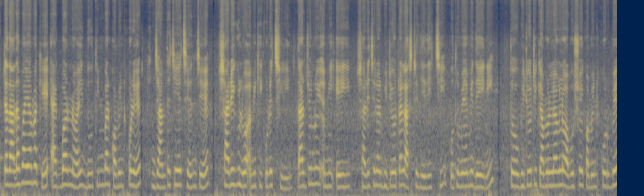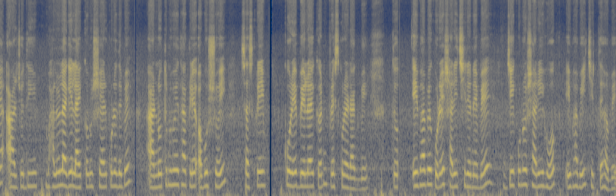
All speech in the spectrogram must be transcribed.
একটা দাদা ভাই আমাকে একবার নয়, দু তিনবার কমেন্ট করে জানতে চেয়েছেন যে শাড়িগুলো আমি কি করে ছিঁড়ি। তার জন্যই আমি এই শাড়ি ছেঁড়ার ভিডিওটা লাস্টে দিয়ে দিচ্ছি। প্রথমে আমি দেইনি। তো ভিডিওটি কেমন লাগল অবশ্যই কমেন্ট করবে। আর যদি ভালো লাগে লাইক কমেন্ট শেয়ার করে দেবে। আর নতুন হয়ে থাকলে অবশ্যই সাবস্ক্রাইব করে বেল আইকন প্রেস করে রাখবে। তো এইভাবে করে শাড়ি ছিঁড়ে নেবে, যে কোনো শাড়ি হোক, এভাবেই ছিঁড়তে হবে।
